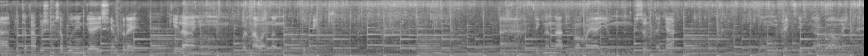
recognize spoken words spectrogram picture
At pagkatapos yung sabunin guys syempre kailangan yung balnawan ng tubig. At tignan natin mamaya yung resulta nya kung effective nga ba o hindi.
